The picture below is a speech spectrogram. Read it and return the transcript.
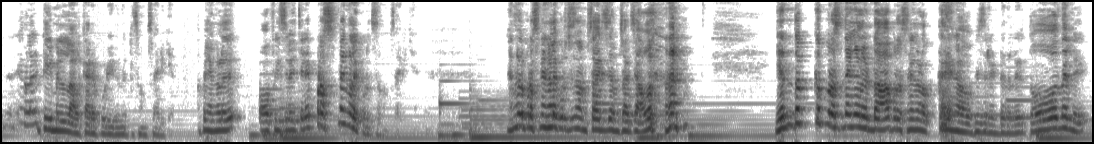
ഞങ്ങൾ ടീമിലുള്ള ആൾക്കാരെ കൂടി ഇരുന്നിട്ട് സംസാരിക്കാം. അപ്പം ഞങ്ങൾ ഓഫീസിലെ ചില പ്രശ്നങ്ങളെക്കുറിച്ച് സംസാരിക്കാം. ഞങ്ങൾ പ്രശ്നങ്ങളെക്കുറിച്ച് സംസാരിച്ച് സംസാരിച്ച് അവസാനം എന്തൊക്കെ പ്രശ്നങ്ങളുണ്ടോ ആ പ്രശ്നങ്ങളൊക്കെ ഞങ്ങൾ ഓഫീസിലുണ്ട് എന്നുള്ളൊരു തോന്നൽ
